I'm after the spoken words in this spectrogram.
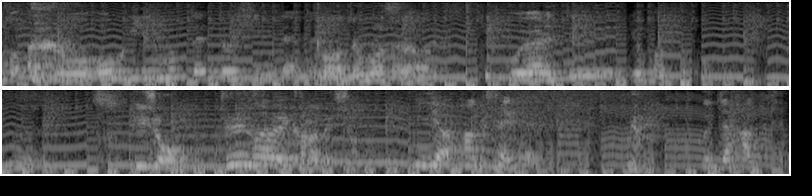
大喜利もっとやってほしいみたいなあ出ましたね結構やれてよかったかも以上天才からでした、うん。以上白菜からこいつは白菜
